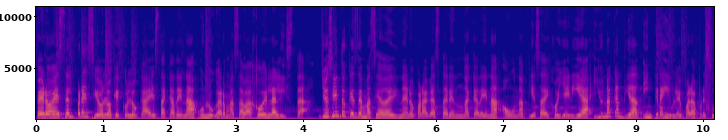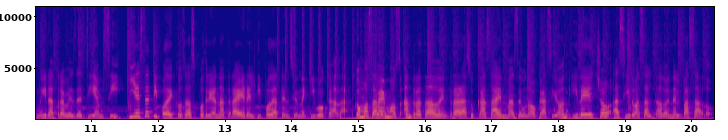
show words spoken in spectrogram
pero es el precio lo que coloca a esta cadena un lugar más abajo en la lista. Yo siento que es demasiado de dinero para gastar en una cadena o una pieza de joyería y una cantidad increíble para presumir a través de TMC, y este tipo de cosas podrían atraer el tipo de atención equivocada. Como sabemos, han tratado de entrar a su casa en más de una ocasión y de hecho ha sido asaltado en el pasado.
